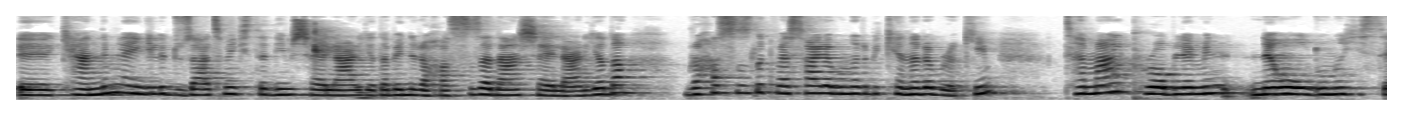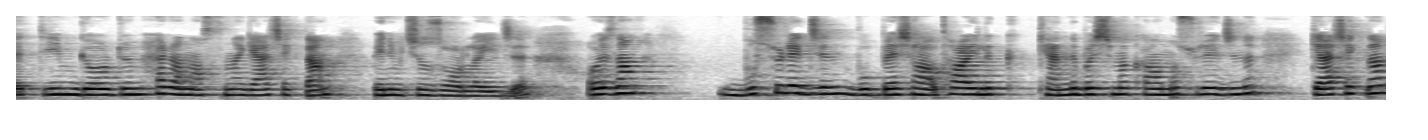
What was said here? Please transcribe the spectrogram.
e, kendimle ilgili düzeltmek istediğim şeyler ya da beni rahatsız eden şeyler ya da rahatsızlık vesaire bunları bir kenara bırakayım. Temel problemin ne olduğunu hissettiğim, gördüğüm her an aslında gerçekten benim için zorlayıcı. O yüzden bu sürecin, bu 5-6 aylık kendi başıma kalma sürecinin gerçekten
